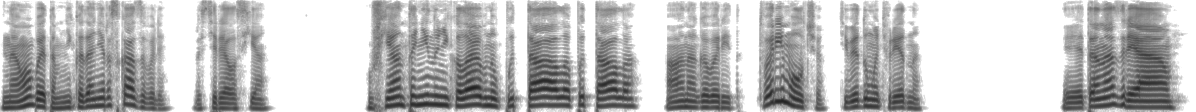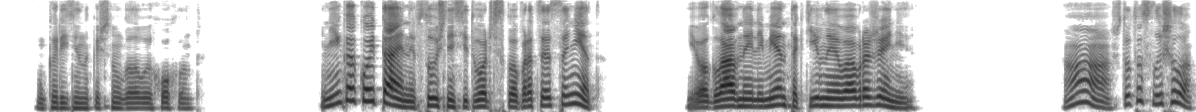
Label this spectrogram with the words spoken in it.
Нам об этом никогда не рассказывали, растерялась я. Уж я Антонину Николаевну пытала, пытала, а она говорит, твори молча, тебе думать вредно. Это назря, укоризненно качнул головой Хохланд. Никакой тайны в сущности творческого процесса нет. Его главный элемент — активное воображение. «А, что-то слышала»,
